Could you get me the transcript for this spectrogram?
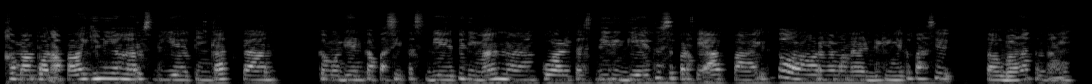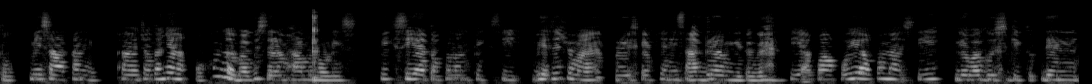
kemampuan apa lagi nih yang harus dia tingkatkan, kemudian kapasitas dia itu di mana, kualitas diri dia itu seperti apa. Itu tuh orang-orang yang mengenal dirinya itu pasti tahu banget tentang itu. Misalkan nih uh, contohnya aku kan nggak bagus dalam hal menulis fiksi ataupun non fiksi biasanya cuma nulis caption Instagram gitu kan. Ya aku akui aku masih nggak bagus gitu. Dan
